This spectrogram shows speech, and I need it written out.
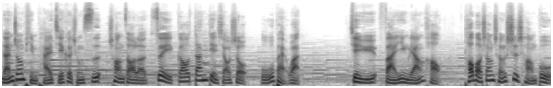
男装品牌杰克琼斯创造了最高单店销售五百万。鉴于反应良好，淘宝商城市场部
